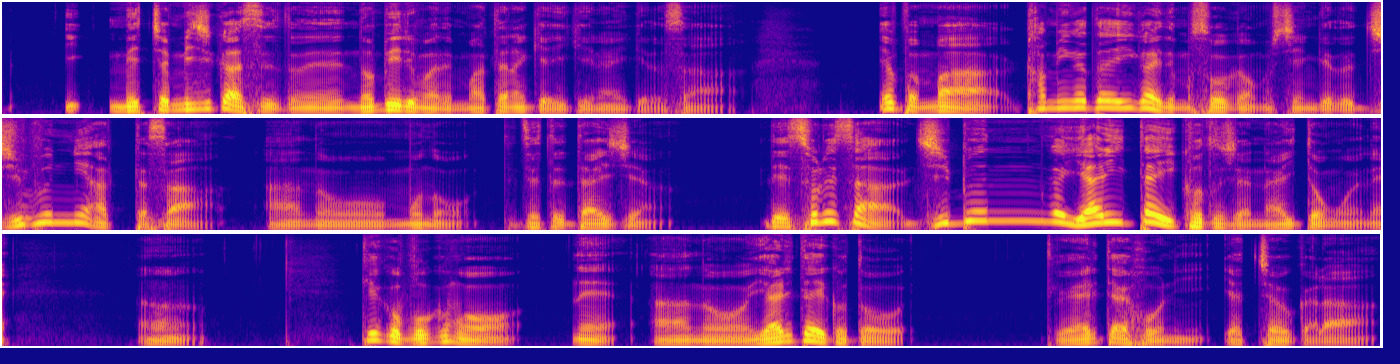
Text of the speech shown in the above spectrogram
めっちゃ短くするとね、伸びるまで待たなきゃいけないけどさ、やっぱまあ、髪型以外でもそうかもしれんけど、自分に合ったさ、あのものって絶対大事やん。で、それさ、自分がやりたいことじゃないと思うよね。うん。結構僕もね、あのやりたいことを、てかやりたい方にやっちゃうから、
